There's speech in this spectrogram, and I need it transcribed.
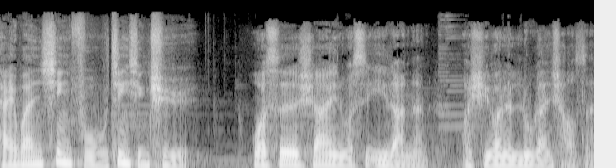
台湾幸福进行曲。我是 Shine，我是伊朗人，我喜欢的鹿港小镇。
